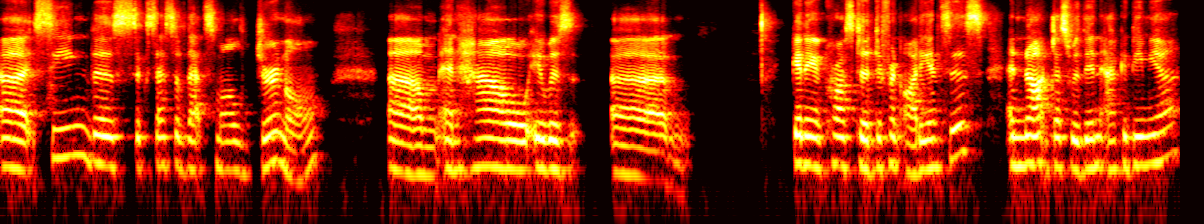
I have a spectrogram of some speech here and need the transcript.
uh, seeing the success of that small journal um, and how it was um, getting across to different audiences and not just within academia,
